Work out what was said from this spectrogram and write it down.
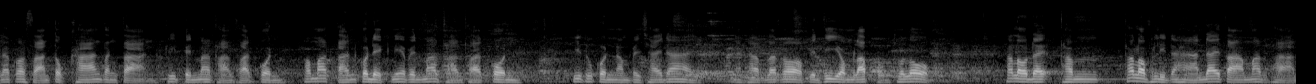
แล้วก็สารตกค้างต่างๆ ที่เป็นมาตรฐานสากล เพราะมาตรฐานโกเด็กเนี่ยเป็นมาตรฐานสากลที่ทุกคนนำไปใช้ได้นะครับ แล้วก็เป็นที่ยอมรับของทั่วโลก ถ้าเราได้ทำถ้าเราผลิตอาหารได้ตามมาตรฐาน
